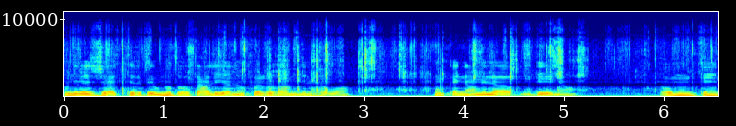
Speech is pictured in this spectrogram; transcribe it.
ونرجع التربة ونضغط عليها لنفرغها من الهواء ممكن نعملها بإيدينا. أو ممكن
